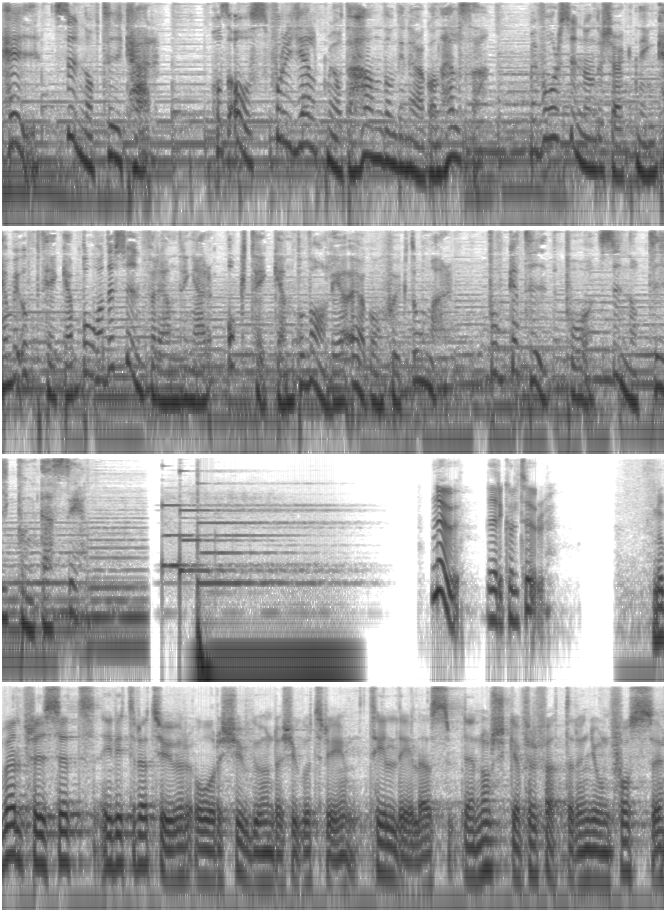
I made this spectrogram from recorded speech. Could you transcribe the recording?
Hej, Synoptik här. Hos oss får du hjälp med att ta hand om din ögonhälsa. Med vår synundersökning kan vi upptäcka både synförändringar och tecken på vanliga ögonsjukdomar. Boka tid på synoptik.se. Nu blir det kultur. Nobelpriset i litteratur år 2023 tilldelas den norska författaren Jon Fosse.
